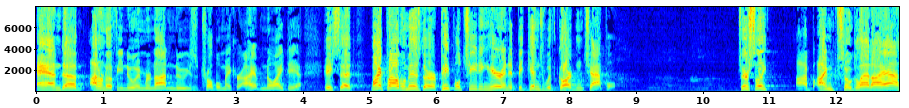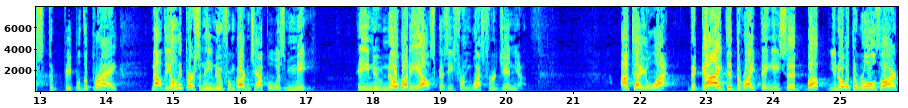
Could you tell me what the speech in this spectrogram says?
and uh, I don't know if he knew him or not and knew he was a troublemaker. I have no idea. He said, My problem is there are people cheating here, and it begins with Garden Chapel. Seriously, I'm so glad I asked to people to pray. Now, the only person he knew from Garden Chapel was me. He knew nobody else because he's from West Virginia. I'll tell you what, the guy did the right thing. He said, Well, you know what the rules are.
